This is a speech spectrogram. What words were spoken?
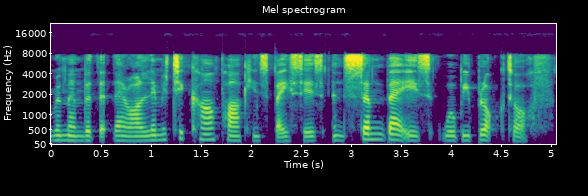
remember that there are limited car parking spaces and some bays will be blocked off.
